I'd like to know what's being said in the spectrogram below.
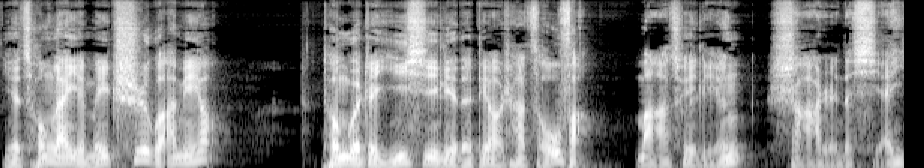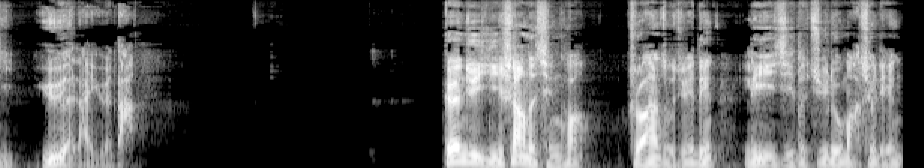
也从来也没吃过安眠药。通过这一系列的调查走访，马翠玲杀人的嫌疑越来越大。根据以上的情况，专案组决定立即的拘留马翠玲，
